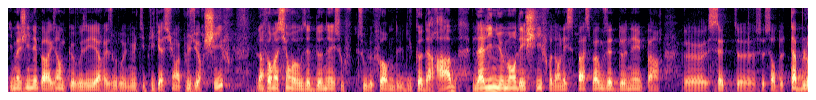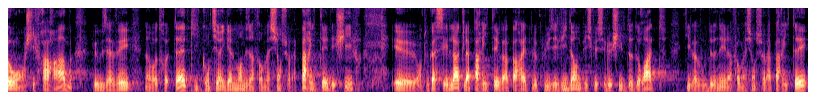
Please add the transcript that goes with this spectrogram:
imaginez par exemple que vous ayez à résoudre une multiplication à plusieurs chiffres. L'information va vous être donnée sous, sous forme du, du code arabe. L'alignement des chiffres dans l'espace va vous être donné par cette, euh, ce sort de tableau en chiffres arabes que vous avez dans votre tête, qui contient également des informations sur la parité des chiffres. Et, euh, en tout cas, c'est là que la parité va apparaître le plus évidente, puisque c'est le chiffre de droite qui va vous donner l'information sur la parité.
